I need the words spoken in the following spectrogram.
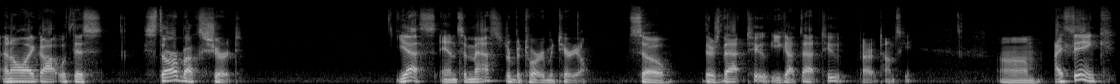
and all I got with this Starbucks shirt. Yes, and some masturbatory material. So there's that too. You got that too, Power Tomsky. Um, I think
